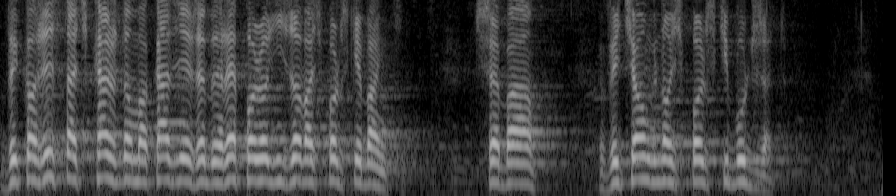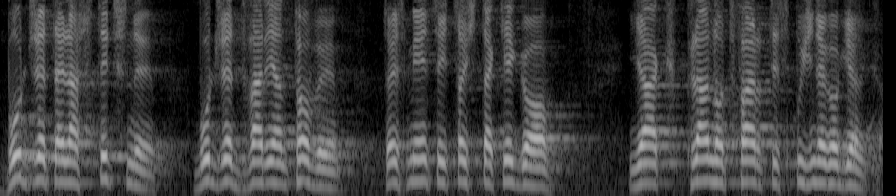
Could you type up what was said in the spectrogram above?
wykorzystać każdą okazję, żeby repolonizować polskie banki. Trzeba wyciągnąć polski budżet. Budżet elastyczny, budżet wariantowy to jest mniej więcej coś takiego jak plan otwarty z późnego Gierka.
